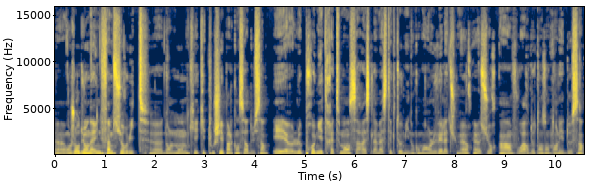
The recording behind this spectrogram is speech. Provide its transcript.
Euh, aujourd'hui, on a une femme sur huit euh, dans le monde qui est, touchée par le cancer du sein. Et le premier traitement, ça reste la mastectomie. Donc on va enlever la tumeur sur un, voire de temps en temps les deux seins.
